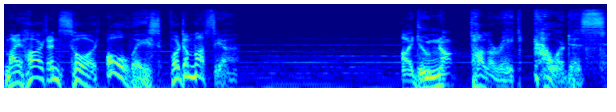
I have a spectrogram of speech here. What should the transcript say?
My heart and sword, always for Demacia. I do not tolerate cowardice.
